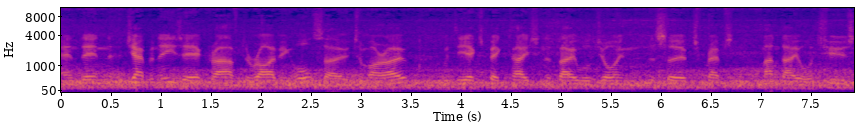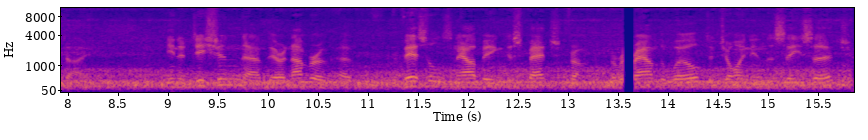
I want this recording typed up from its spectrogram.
and then Japanese aircraft arriving also tomorrow with the expectation that they will join the search perhaps Monday or Tuesday. In addition, um, there are a number of, of vessels now being dispatched from around the world to join in the sea search.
